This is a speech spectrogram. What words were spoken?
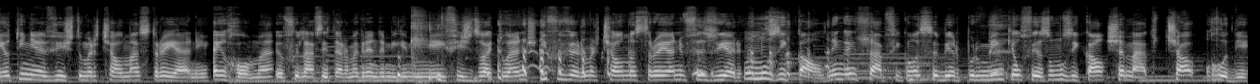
Eu tinha visto o Marcello Mastroianni em Roma. Eu fui lá visitar uma grande amiga minha e fiz 18 anos e fui ver o Marcello Mastroianni fazer um musical. Ninguém sabe, ficam a saber por mim que ele fez um musical chamado Ciao Rudy,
